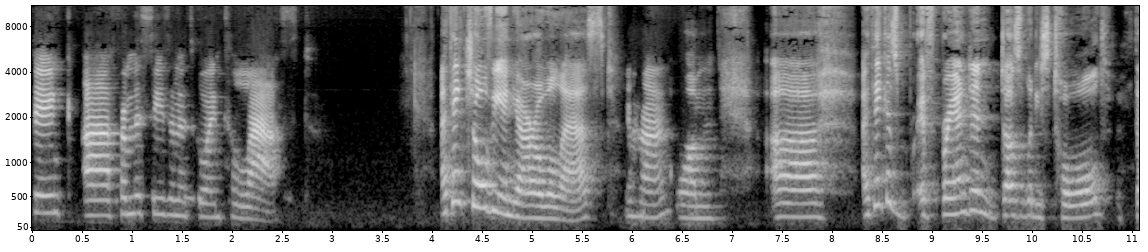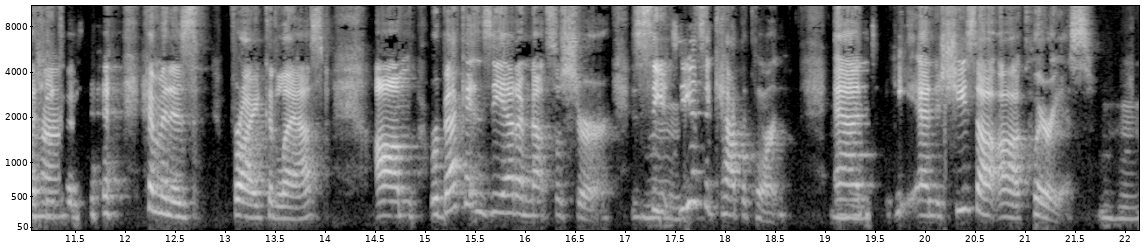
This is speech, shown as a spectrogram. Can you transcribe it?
think uh, from the season is going to last? I think Jovi and Yara will last. Uh-huh. Um, uh, I think as, if Brandon does what he's told, that Uh-huh. he could, him and his bride could last. Um, Rebecca and Zied, I'm not so sure. Z, Mhm. Zied's a Capricorn, and he and she's a, a Aquarius. Mm-hmm.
